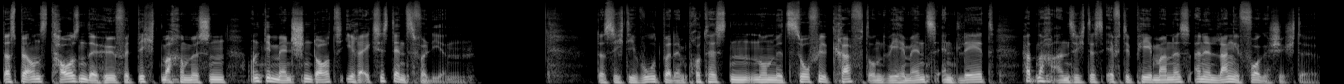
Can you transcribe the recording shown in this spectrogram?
dass bei uns tausende Höfe dicht machen müssen und die Menschen dort ihre Existenz verlieren. Dass sich die Wut bei den Protesten nun mit so viel Kraft und Vehemenz entlädt, hat nach Ansicht des FDP-Mannes eine lange Vorgeschichte.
